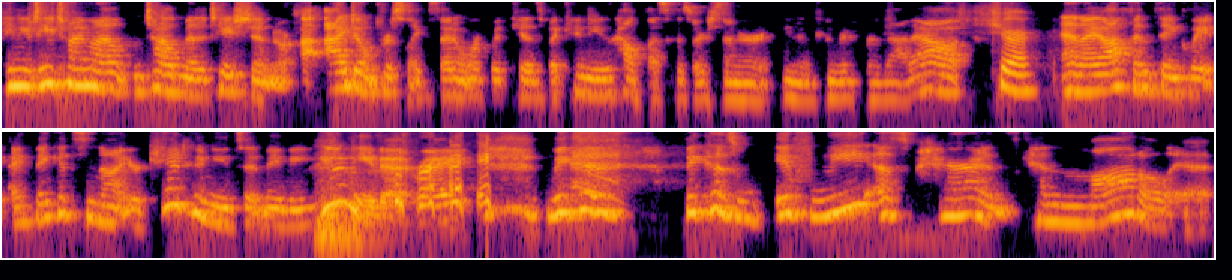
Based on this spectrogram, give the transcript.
can you teach my child meditation? Or I don't personally, because I don't work with kids, but can you help us? Because our center, you know, can refer that out. Sure. And I often think, wait, I think it's not your kid who needs it. Maybe you need it, right? right. because because if we as parents can model it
